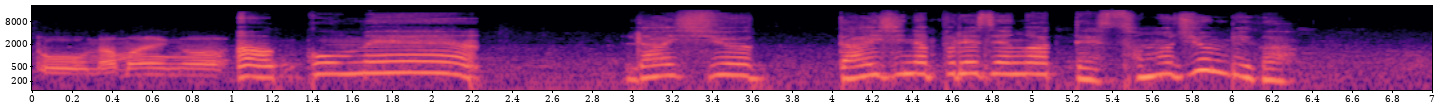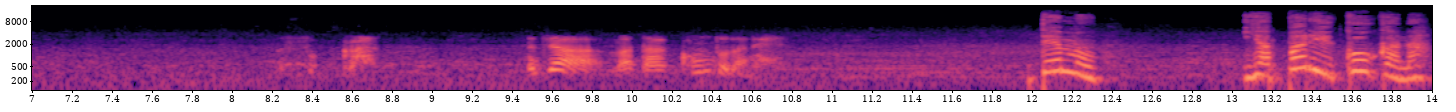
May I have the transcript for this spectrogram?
と名前が。あごめん。来週大事なプレゼンがあってその準備が。そっか。じゃあまた今度だね。でもやっぱり行こうかな。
